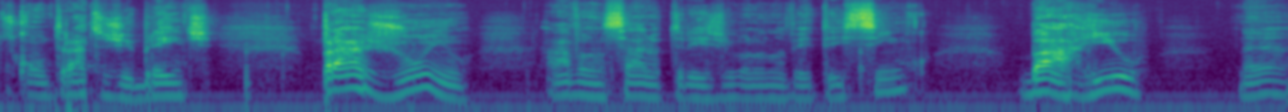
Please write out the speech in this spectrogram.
Os contratos de Brent para junho avançaram 3,95. Barril né,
